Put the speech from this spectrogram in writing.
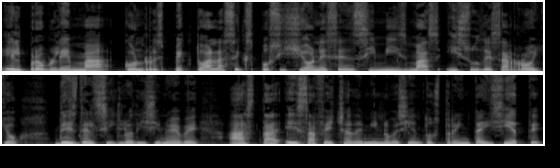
el problema con respecto a las exposiciones en sí mismas y su desarrollo desde el siglo XIX hasta esa fecha de 1937.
